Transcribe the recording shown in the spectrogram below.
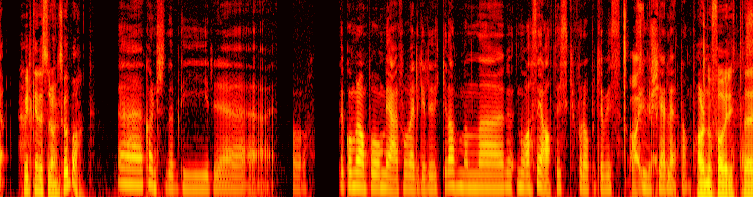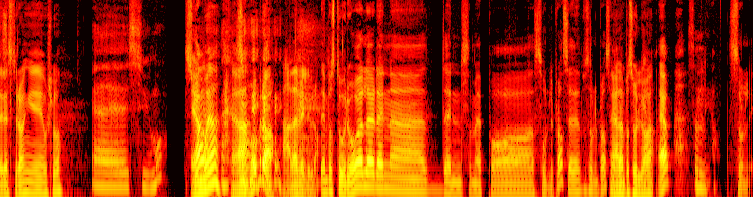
Ja. Hvilken restaurant skal du på? Eh, kanskje det blir eh, å- Det kommer an på om jeg får velge eller ikke, da. Men uh, noe asiatisk, forhåpentligvis. Ai, ai, Sushi eller et eller annet. Har du noen favorittrestaurant i Oslo? Eh, sumo. Sumo, ja. ja. Sumo, bra. Ja, det er veldig bra. Den på Storo, eller den, eh, den som er på Solli plass? Er den på Solli plass? Ja, den på Solli òg. Ja. Sorry, ja. Solli.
